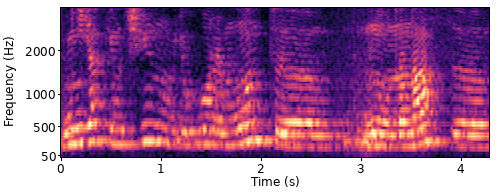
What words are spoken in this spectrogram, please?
ніяким чином його ремонт е, ну, на нас е,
